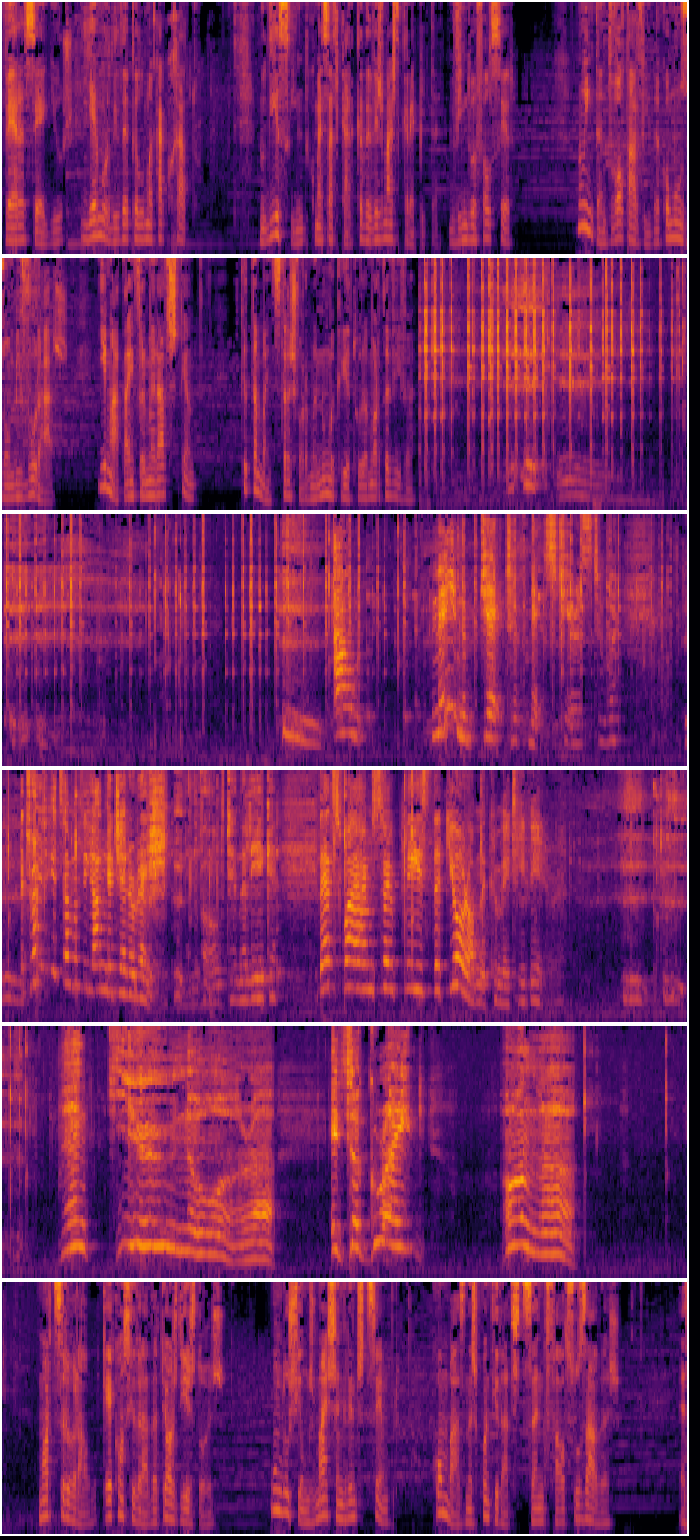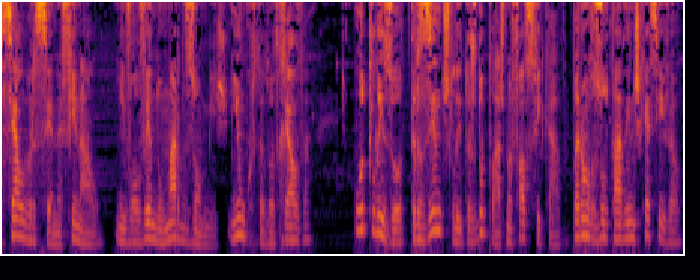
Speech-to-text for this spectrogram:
Vera segue-os e é mordida pelo macaco-rato. No dia seguinte começa a ficar cada vez mais decrépita, vindo a falecer. No entanto, volta à vida como um zombi voraz e mata a enfermeira assistente, que também se transforma numa criatura morta-viva. Our main objective next year is to uh, try to get some of the younger generation involved in the league. That's why I'm so pleased that you're on the committee, Vera. Thank you, Nora. It's a great honor. Morte Cerebral é considerado até aos dias de hoje um dos filmes mais sangrentos de sempre, com base nas quantidades de sangue falso usadas. A célebre cena final, envolvendo um mar de zombies e um cortador de relva, utilizou 300 litros do plasma falsificado para um resultado inesquecível.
